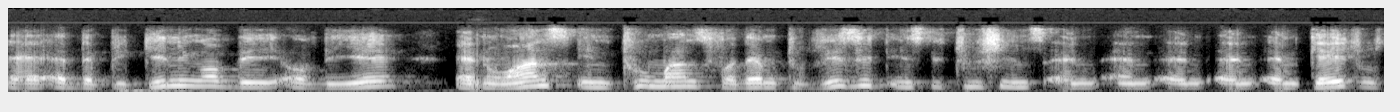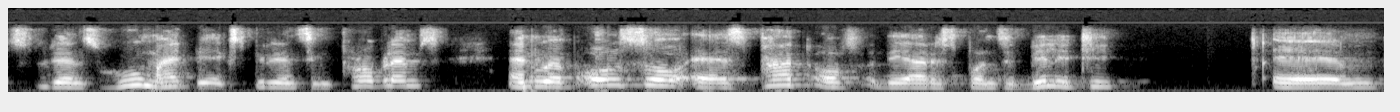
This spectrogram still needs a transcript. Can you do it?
uh, at the beginning of the of the year and once in two months for them to visit institutions and, and, and, and engage with students who might be experiencing problems. And we have also, as part of their responsibility, um,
